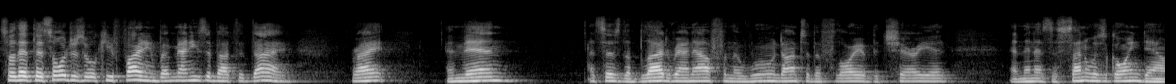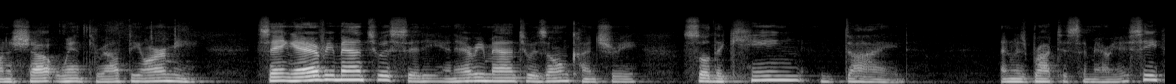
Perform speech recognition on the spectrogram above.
so that the soldiers will keep fighting, but man, he's about to die, right? And then it says the blood ran out from the wound onto the floor of the chariot. And then as the sun was going down, a shout went throughout the army saying, Every man to his city and every man to his own country. So the king died and was brought to Samaria. You see,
